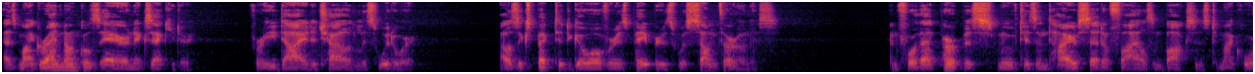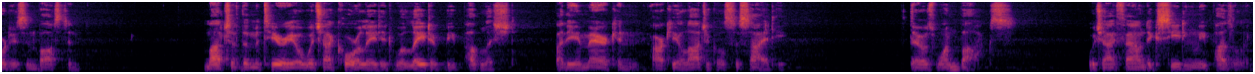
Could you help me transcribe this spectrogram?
As my granduncle's heir and executor, for he died a childless widower, I was expected to go over his papers with some thoroughness, and for that purpose moved his entire set of files and boxes to my quarters in Boston. Much of the material which I correlated will later be published by the American Archaeological Society. But there was one box which I found exceedingly puzzling,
